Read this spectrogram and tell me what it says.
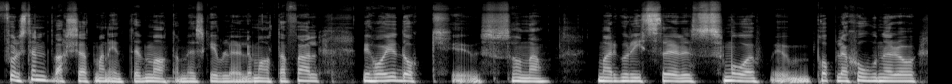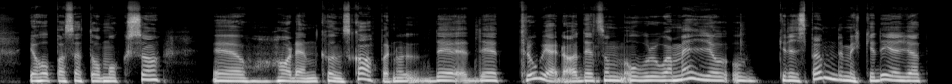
fullständigt varse att man inte matar med skulor eller matavfall. Vi har ju dock eh, sådana margorisser eller små eh, populationer och jag hoppas att de också eh, har den kunskapen. Och det, det tror jag idag. Det som oroar mig och, och grisbönder mycket, det är ju att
